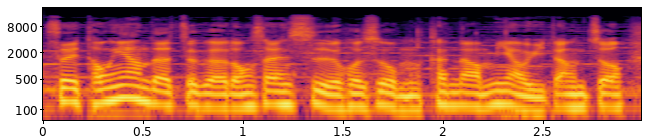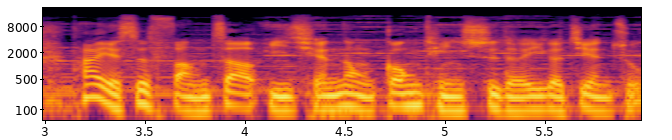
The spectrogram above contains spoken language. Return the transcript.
所以同样的这个龙山寺，或是我们看到庙宇当中，它也是仿照以前那种宫廷式的一个建筑。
